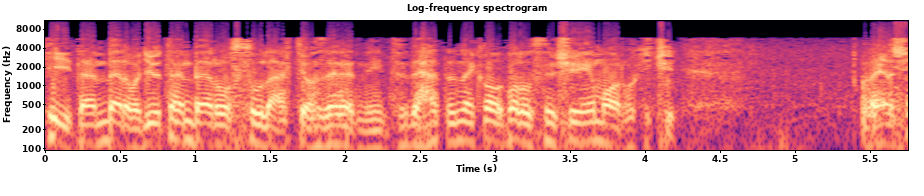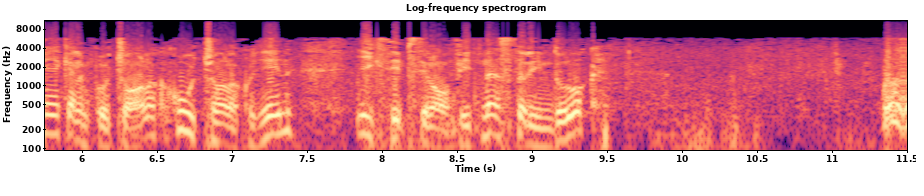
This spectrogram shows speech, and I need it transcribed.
hét ember vagy öt ember rosszul látja az eredményt, de hát ennek a valószínűsége marha kicsi. A versenyeken, amikor csalnak, akkor úgy csalnak, hogy én XY fitness-től indulok,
